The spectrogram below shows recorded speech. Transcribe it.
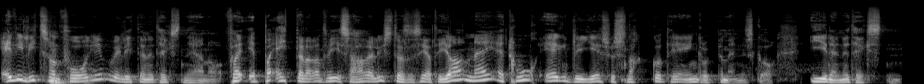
Er vi litt sånn Foregriper vi litt denne teksten her nå? For På et eller annet vis så har jeg lyst til å si at ja, nei, jeg tror egentlig Jesus snakker til en gruppe mennesker i denne teksten.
